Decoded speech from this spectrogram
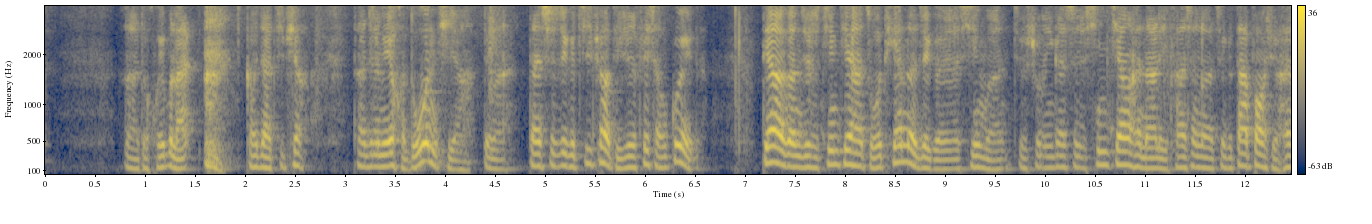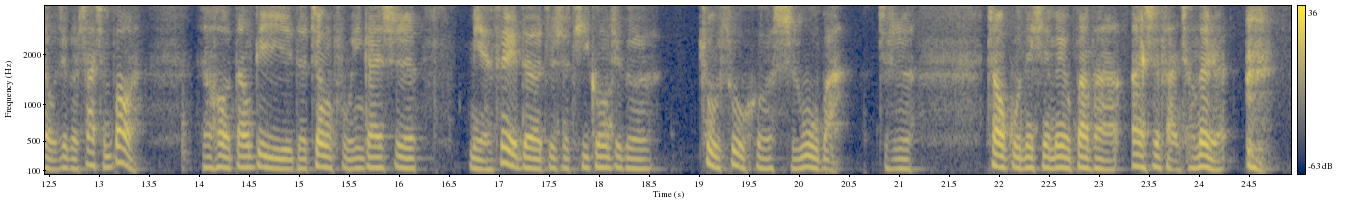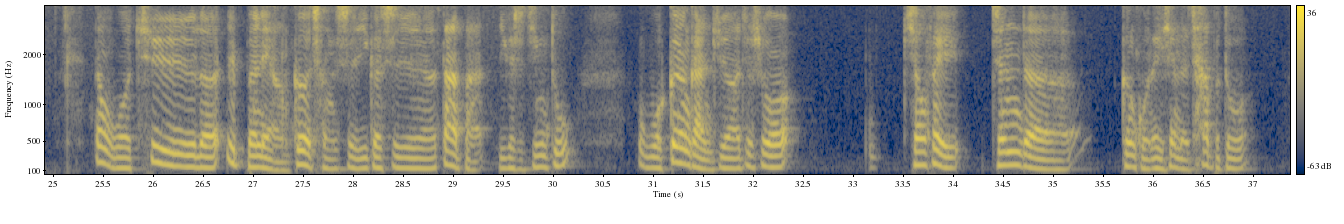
啊，都回不来，高价机票，但这里面有很多问题啊，对吧？但是这个机票的确是非常贵的。第二个呢，就是今天还昨天的这个新闻，就是说应该是新疆还哪里发生了这个大暴雪，还有这个沙尘暴啊，然后当地的政府应该是免费的，就是提供这个住宿和食物吧，就是照顾那些没有办法按时返程的人。那我去了日本两个城市，一个是大阪，一个是京都。我个人感觉啊，就说消费真的跟国内现在差不多。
